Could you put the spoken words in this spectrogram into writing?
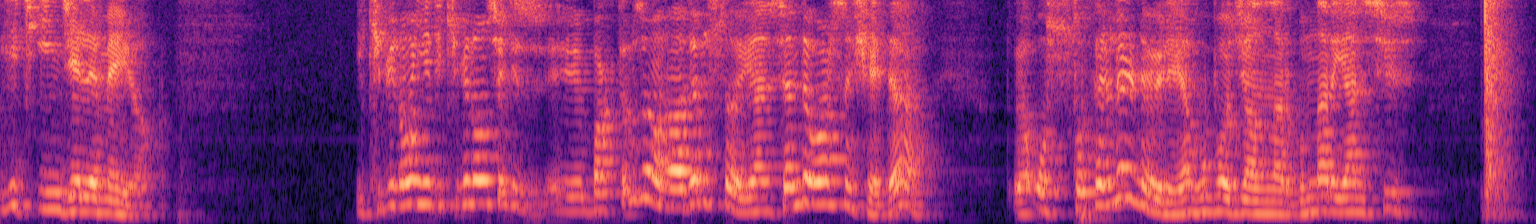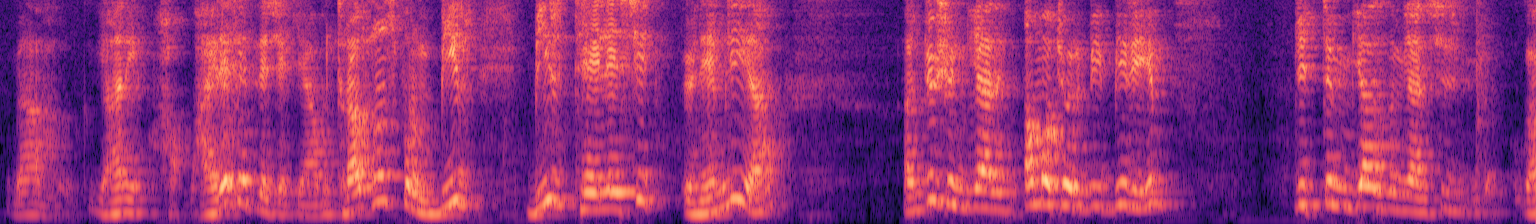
Hiç inceleme yok. 2017-2018 e, baktığım zaman Adem Usta yani sen de varsın şeyde ha. Ya o stoperler ne öyle ya? Hubocanlar bunlar yani siz ya yani ha- hayret edilecek ya. Bu Trabzonspor'un bir bir TL'si önemli ya. Hani düşün yani amatör bir biriyim. Gittim yazdım yani siz ya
